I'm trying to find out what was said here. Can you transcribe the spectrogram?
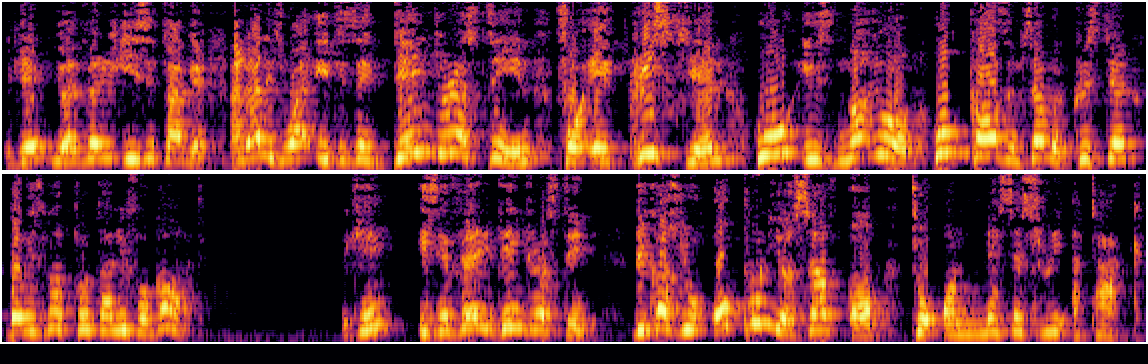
Okay, you are a very easy target, and that is why it is a dangerous thing for a Christian who is not, you know, who calls himself a Christian but is not totally for God. Okay, it's a very dangerous thing because you open yourself up to unnecessary attack.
